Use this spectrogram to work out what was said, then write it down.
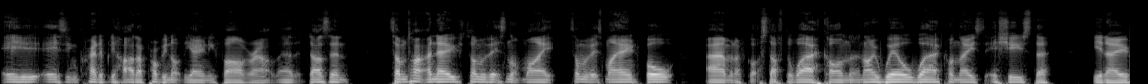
it is incredibly hard. I'm probably not the only father out there that doesn't. Sometimes I know some of it's not my, some of it's my own fault, um, and I've got stuff to work on, and I will work on those issues to, you know,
